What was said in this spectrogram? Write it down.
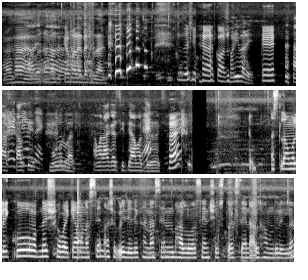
হ্যাঁ আমাদের ক্যামেরায় দেখা যায় জসিম হ্যাঁ কন। শনিবারে। হ্যাঁ। কালকে মঙ্গলবার। আমার আগের স্মৃতি আবার ধরে রাখছি। হ্যাঁ? আসসালামু আলাইকুম আপনার সবাই কেমন আছেন? আশা করি যে যেখানে আছেন ভালো আছেন সুস্থ আছেন আলহামদুলিল্লাহ।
